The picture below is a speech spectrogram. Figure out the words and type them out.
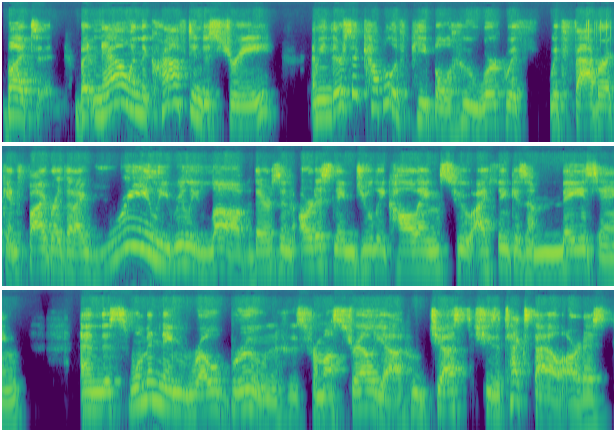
But but now in the craft industry, I mean, there's a couple of people who work with with fabric and fiber that I really, really love. There's an artist named Julie Collings who I think is amazing. And this woman named Ro Bruhn, who's from Australia, who just, she's a textile artist.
